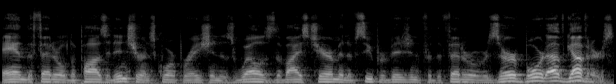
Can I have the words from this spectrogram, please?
and the Federal Deposit Insurance Corporation, as well as the vice chairman of supervision for the Federal Reserve Board of Governors.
